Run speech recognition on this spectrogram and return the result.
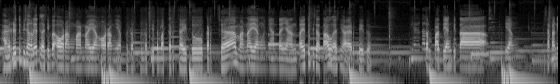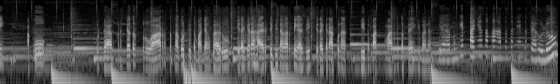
HRD itu bisa ngeliat nggak sih mbak orang mana yang orangnya benar-benar di tempat kerja itu kerja mana yang nyantai-nyantai itu bisa tahu nggak sih HRD itu? Ya, kalau tempat yang kita yang misalkan nih aku udah kerja terus keluar terus aku di tempat yang baru kira-kira HRD bisa ngerti nggak sih? Kira-kira aku di tempat kemarin itu kerjanya gimana? Ya mungkin tanya sama atasan yang terdahulu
